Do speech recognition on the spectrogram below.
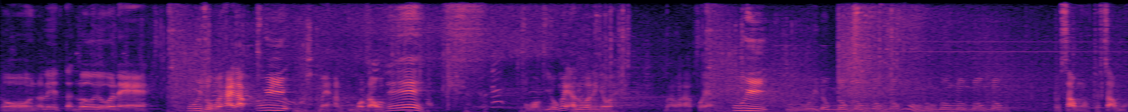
rồi nó lên tận nơi rồi nè ui rồi hai thằng ui mẹ ăn cũng bọt đầu thế bọt yếu mẹ luôn anh ơi ba ba quẹt ui ui đông đông đông đông đông đông đông đông đông đông đông rồi xong rồi thật xong rồi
